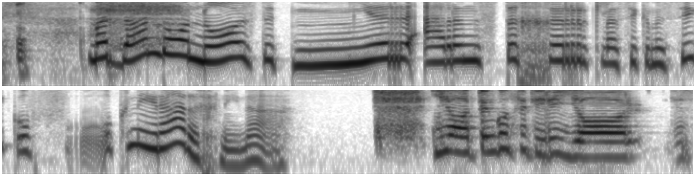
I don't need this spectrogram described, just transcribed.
Maar dan daarna is dit meer ernstiger klassieke musiek of ook nie regtig nie, né? Ja, ek dink ons het hierdie jaar, dis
